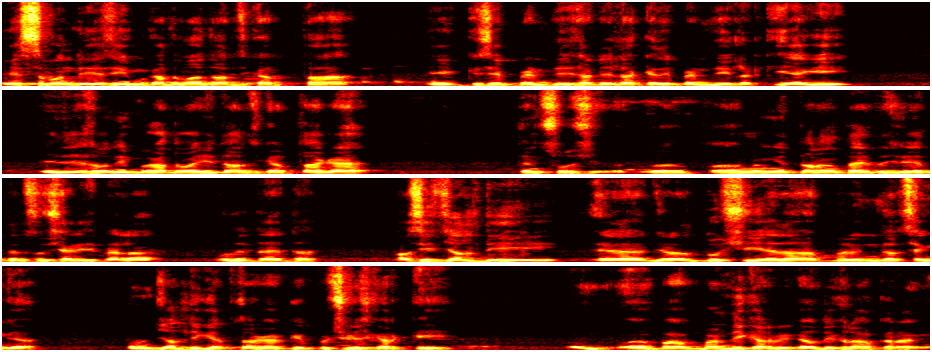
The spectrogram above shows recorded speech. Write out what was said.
ਇਸ ਸੰਬੰਧੀ ਅਸੀਂ ਮੁਕੱਦਮਾ ਦਰਜ ਕਰਤਾ। ਇਹ ਕਿਸੇ ਪਿੰਡ ਦੀ, ਸਾਡੇ ਇਲਾਕੇ ਦੇ ਪਿੰਡ ਦੀ ਲੜਕੀ ਹੈਗੀ। ਇਹਦੇ ਸੰਬੰਧੀ ਮੁਕੱਦਮਾ ਜੀ ਦਰਜ ਕਰਤਾ ਹੈਗਾ। 300 ਸ਼- ਨਵੀਆਂ ਧਾਰਾਂ ਤਹਿਤ ਜਿਹੜੀਆਂ 346 ਪਹਿਲਾਂ, ਉਹਦੇ ਤਹਿਤ ਅਸੀਂ ਜਲਦੀ, ਇਹ ਜਿਹੜਾ ਦੋਸ਼ੀ ਹੈ ਇਹਦਾ ਬਲਵਿੰਦਰ ਸਿੰਘ, ਉਹਨੂੰ ਜਲਦੀ ਗ੍ਰਿਫਤਾਰ ਕਰਕੇ ਪੁੱਛਗਿੱਛ ਕਰਕੇ ਬਣਦੀ ਕਾਰਵਾਈ ਉਹਦੇ ਖਿਲਾਫ ਕਰਾਂਗੇ।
